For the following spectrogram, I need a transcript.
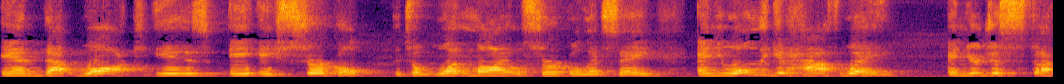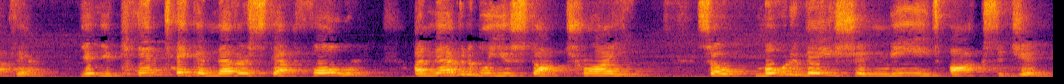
and that walk is a, a circle. It's a one mile circle, let's say, and you only get halfway, and you're just stuck there. You, you can't take another step forward. Inevitably, you stop trying. So, motivation needs oxygen,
